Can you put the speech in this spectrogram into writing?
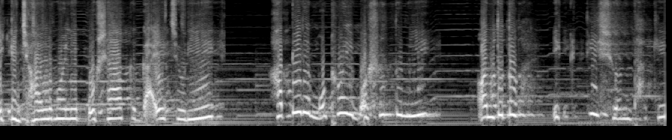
একটি ঝলমলে পোশাক গায়ে চড়িয়ে, হাতের মুঠোয় বসন্ত নিয়ে অন্তত একটি সন্ধ্যাকে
